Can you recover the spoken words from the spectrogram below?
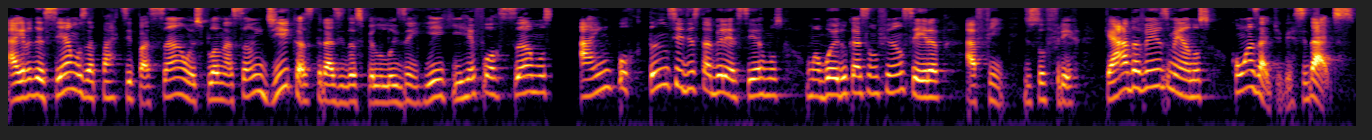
Agradecemos a participação, explanação e dicas trazidas pelo Luiz Henrique e reforçamos a importância de estabelecermos uma boa educação financeira, a fim de sofrer cada vez menos com as adversidades.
